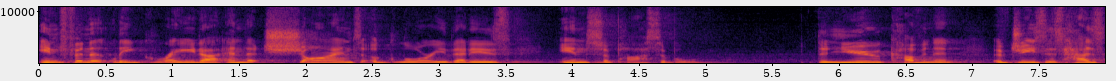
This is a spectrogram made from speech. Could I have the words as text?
infinitely greater, and that shines a glory that is insurpassable. The new covenant of Jesus has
